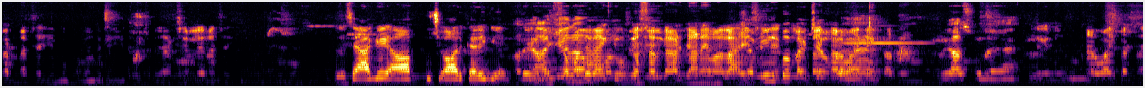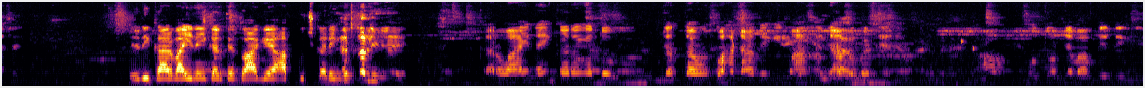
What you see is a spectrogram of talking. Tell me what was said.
करना चाहिए मुख्यमंत्री जी को एक्शन लेना चाहिए। तो जैसे आगे आप कुछ और करेंगे? समझ रहे हैं कि उनका सरकार जाने वाला है इसलिए लगता है कार्रवाई नहीं कर रहे हैं। प्रयास हो रहे हैं। लेकिन कार्रवाई करना चाहिए। यदि कार्रवाई नहीं करते तो आगे आप कुछ करेंगे? कार्रवाई नहीं करेंगे तो जनता उनको हटा देगी वहाँ से जहाँ पे बैठे हैं। वो तो जवाब दे देगी।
